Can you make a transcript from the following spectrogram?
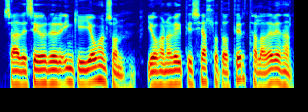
Saði Sigurður Ingi Jóhansson, Jóhanna Vigdís Hjalladóttir talaði við hann.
